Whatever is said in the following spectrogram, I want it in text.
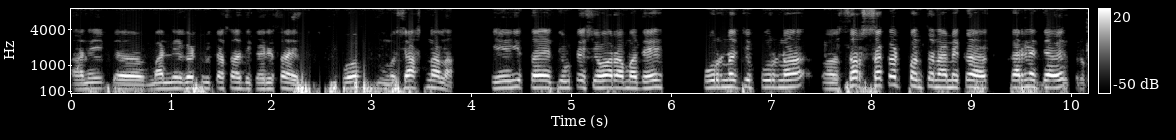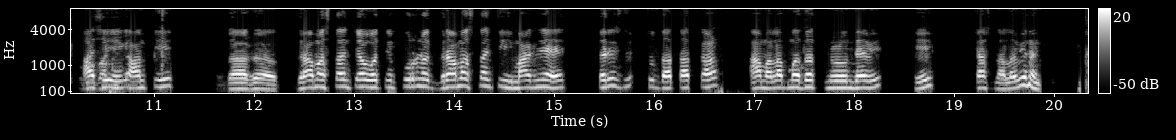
आणि मान्य माननीय गट विकास अधिकारी साहेब व शासनाला हे इथं दिवटे शिवारामध्ये पूर्णचे पूर्ण सरसकट पंचनामे क करण्यात यावेत. अशी आमची ग्रामस्थांच्या वतीने पूर्ण ग्रामस्थांची ही मागणी आहे. तरी सुद्धा तात्काळ आम्हाला मदत मिळवून द्यावी ही शासनाला विनंती.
